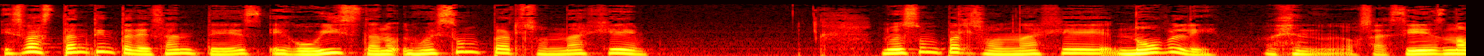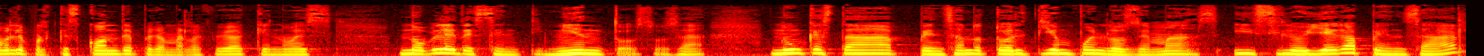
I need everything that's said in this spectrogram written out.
es bastante interesante, es egoísta, no, no es un personaje... No es un personaje noble, o sea, sí es noble porque esconde, pero me refiero a que no es noble de sentimientos, o sea, nunca está pensando todo el tiempo en los demás. Y si lo llega a pensar,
